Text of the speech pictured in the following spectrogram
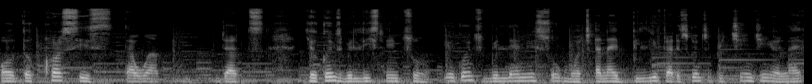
of the courses that were that you're going to be listening to. You're going to be learning so much, and I believe that it's going to be changing your life.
